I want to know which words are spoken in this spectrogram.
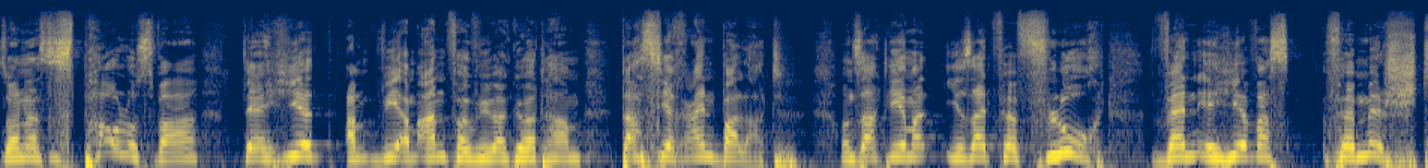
sondern dass es Paulus war, der hier, wie am Anfang, wie wir gehört haben, das hier reinballert und sagt jemand, ihr seid verflucht, wenn ihr hier was vermischt.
